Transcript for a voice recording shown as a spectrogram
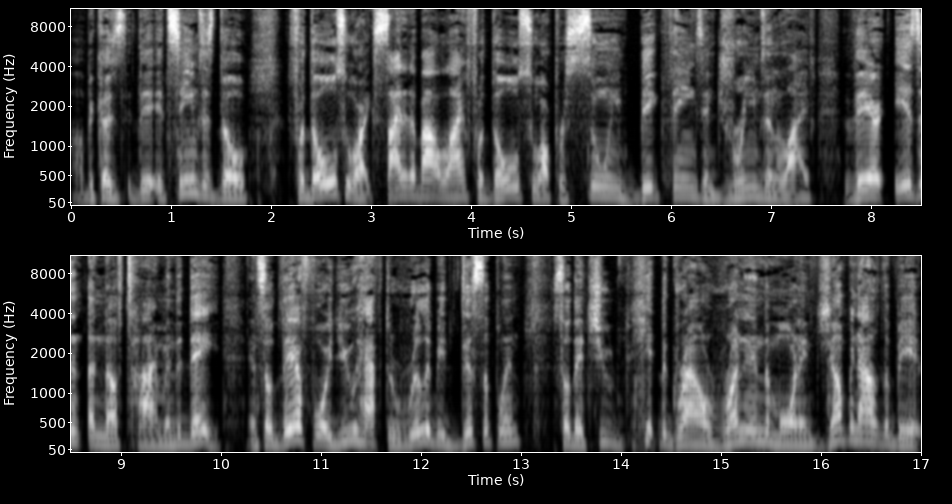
Uh, because the, it seems as though for those who are excited about life, for those who are pursuing big things and dreams in life, there isn't enough time in the day. And so therefore you have to really be disciplined so that you hit the ground running in the morning, jumping out of the bed,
